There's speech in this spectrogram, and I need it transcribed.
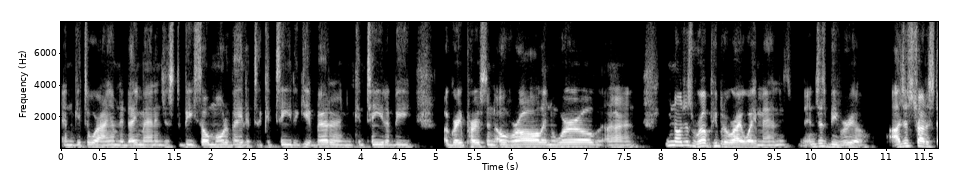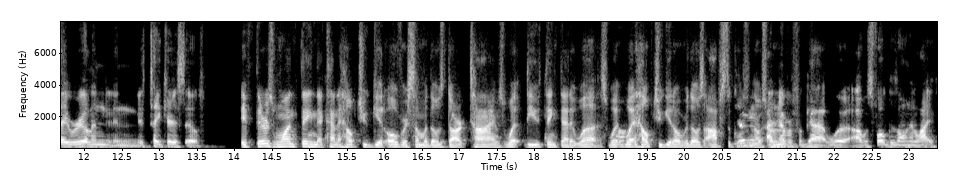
and get to where I am today, man, and just to be so motivated to continue to get better and continue to be a great person overall in the world. And, you know, just rub people the right way, man, and just be real. I just try to stay real and, and take care of yourself. If there's one thing that kind of helped you get over some of those dark times, what do you think that it was? What um, what helped you get over those obstacles and those? I never forgot what I was focused on in life.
